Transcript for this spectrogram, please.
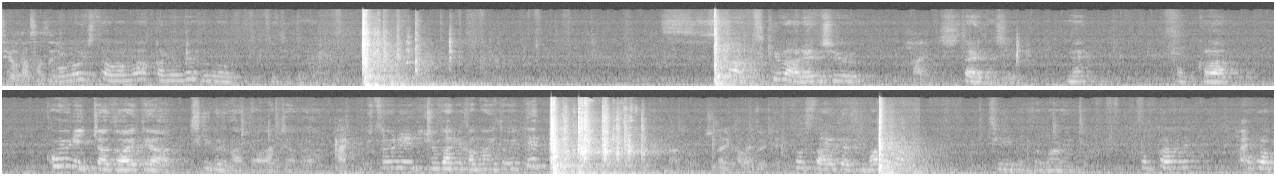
手を出さずに下ろしたまま体でそのついていくる。まあ月は練習はいしたいだし、ね、そこからこういうふうにいっちゃうと相手は突き来るなって分かっちゃうから、はい。普通に中段に構えておいて、中段に構えといて。そうすると相手はまだまだ突きに来ると思わないんだそこからね、はい。こ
